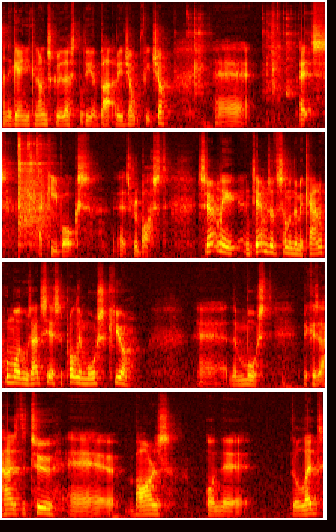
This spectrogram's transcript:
And again you can unscrew this to do your battery jump feature. Uh, it's a key box it's robust. Certainly in terms of some of the mechanical models I'd say this is probably more secure uh, than most because it has the two bars on the the lid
